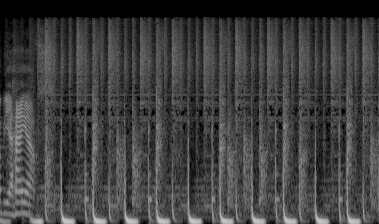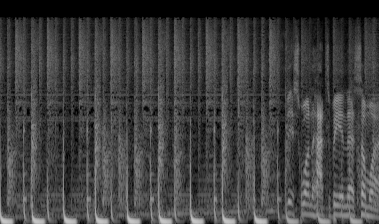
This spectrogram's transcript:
Up your hang-ups. This one had to be in there somewhere.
